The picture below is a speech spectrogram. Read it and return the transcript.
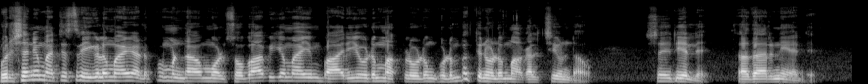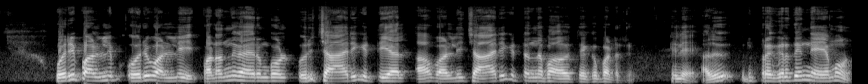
പുരുഷന് മറ്റ് സ്ത്രീകളുമായി അടുപ്പമുണ്ടാകുമ്പോൾ സ്വാഭാവികമായും ഭാര്യയോടും മക്കളോടും കുടുംബത്തിനോടും അകൽച്ചയുണ്ടാവും. ശരിയല്ലേ? സാധാരണയല്ലേ? ഒരു പള്ളി ഒരു വള്ളി പടന്നു കയറുമ്പോൾ ഒരു ചാരി കിട്ടിയാൽ ആ വള്ളി ചാരി കിട്ടുന്ന ഭാഗത്തേക്ക് പടരും. ഇല്ലേ? അത് ഒരു പ്രകൃതി നിയമമാണ്.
